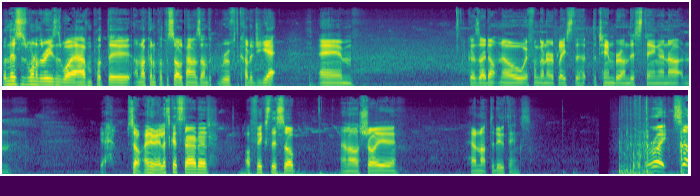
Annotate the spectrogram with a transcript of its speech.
But this is one of the reasons why I haven't put the I'm not going to put the solar panels on the roof of the cottage yet. Um, because I don't know if I'm going to replace the, the timber on this thing or not and yeah. So anyway let's get started. I'll fix this up and I'll show you how not to do things. Alright, so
